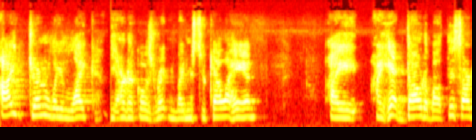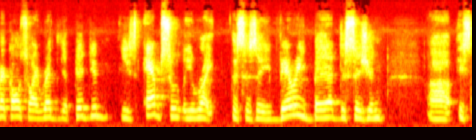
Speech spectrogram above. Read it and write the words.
I generally like the articles written by Mr. Callahan. I I had doubt about this article, so I read the opinion. He's absolutely right. This is a very bad decision. Uh, it's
